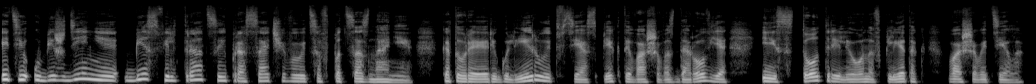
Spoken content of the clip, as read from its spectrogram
эти убеждения без фильтрации просачиваются в подсознание, которое регулирует все аспекты вашего здоровья и 100 триллионов клеток вашего тела.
